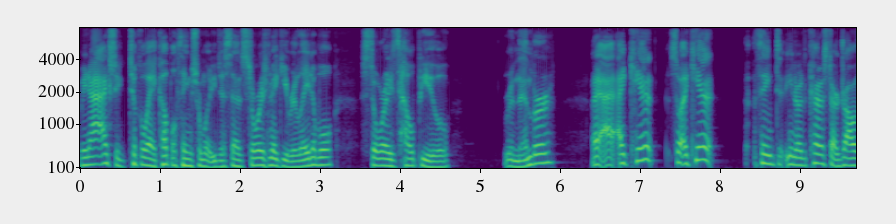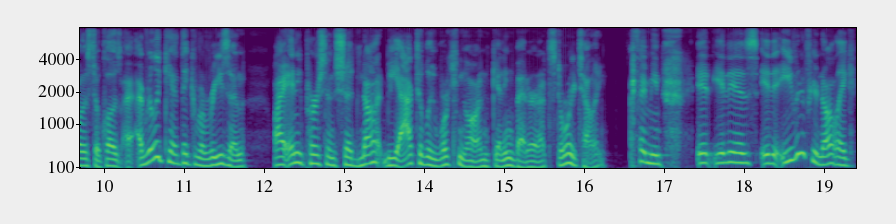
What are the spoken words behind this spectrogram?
mean, I actually took away a couple things from what you just said. Stories make you relatable stories help you remember. I, I, can't, so I can't think, to, you know, to kind of start drawing this to a close, I, I really can't think of a reason why any person should not be actively working on getting better at storytelling. I mean, it, it is, it, even if you're not like,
